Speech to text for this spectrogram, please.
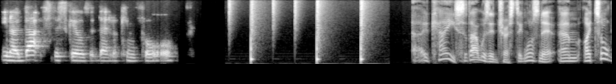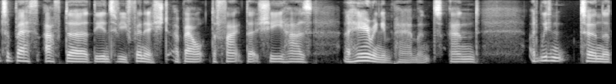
You know, that's the skills that they're looking for. Okay, so that was interesting, wasn't it? Um, I talked to Beth after the interview finished about the fact that she has a hearing impairment, and we didn't turn the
